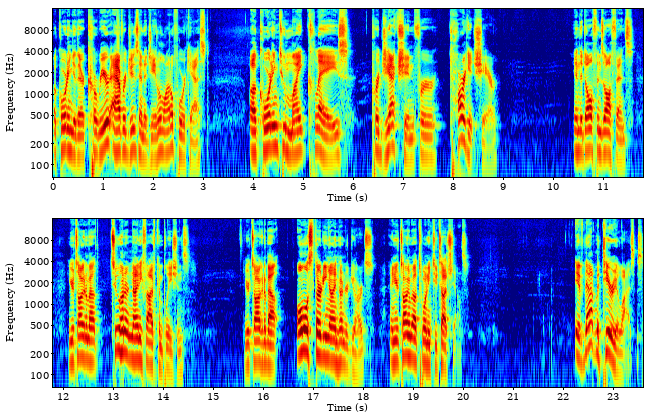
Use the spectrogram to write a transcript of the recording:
according to their career averages and a Jaylen Waddle forecast, according to Mike Clay's projection for target share in the Dolphins' offense, you're talking about 295 completions. You're talking about almost 3,900 yards, and you're talking about 22 touchdowns. If that materializes,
